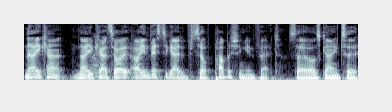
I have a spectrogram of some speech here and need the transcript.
no, you can't. No, you can't. So I, I investigated self-publishing. In fact, so I was going to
